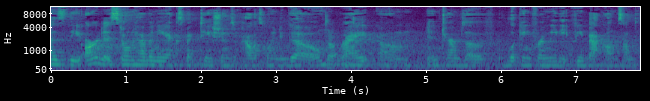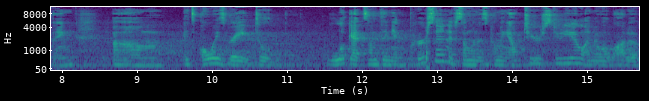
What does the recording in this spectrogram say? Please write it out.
as the artist, don't have any expectations of how it's going to go, Definitely. right? Um, in terms of looking for immediate feedback on something. Um, it's always great to look at something in person if someone is coming out to your studio. I know a lot of,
